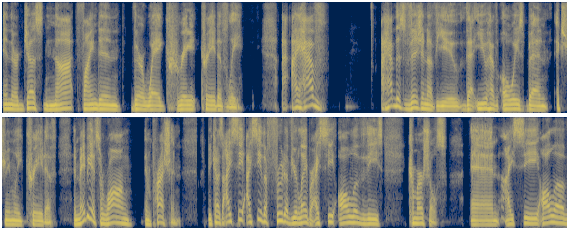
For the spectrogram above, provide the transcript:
and they're just not finding their way create creatively. I, I have I have this vision of you that you have always been extremely creative. And maybe it's a wrong impression because I see I see the fruit of your labor. I see all of these commercials and I see all of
